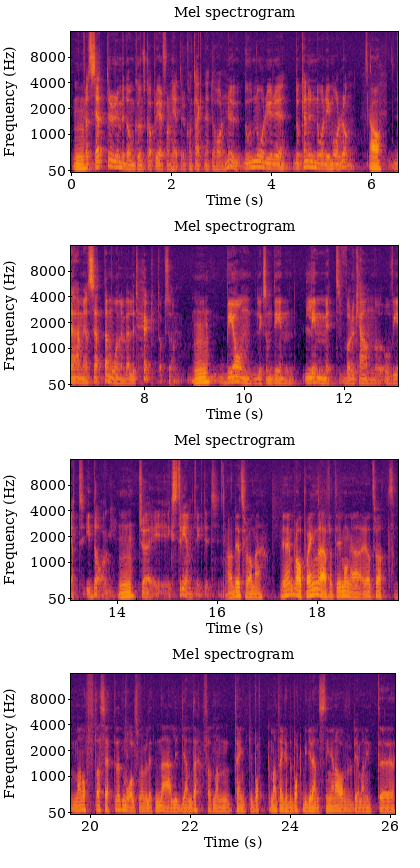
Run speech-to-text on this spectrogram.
För att sätter du det med de kunskaper, erfarenheter och kontaktnät du har nu, då, når du det, då kan du nå det imorgon. ja, Det här med att sätta målen väldigt högt också. Beyond liksom din limit, vad du kan och, och vet idag, tror jag är extremt viktigt. ja, det tror jag med. Det är en bra poäng det där, för det är många, jag tror att man ofta sätter ett mål som är väldigt närliggande för att man tänker, bort, man tänker inte bort begränsningarna av det man inte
